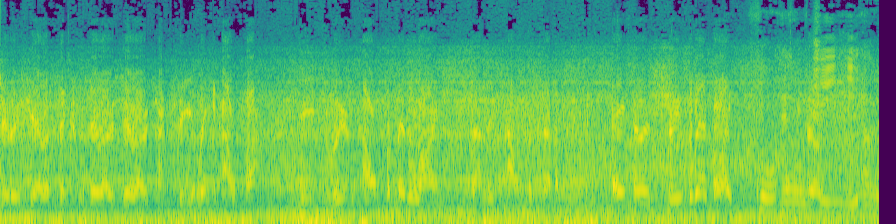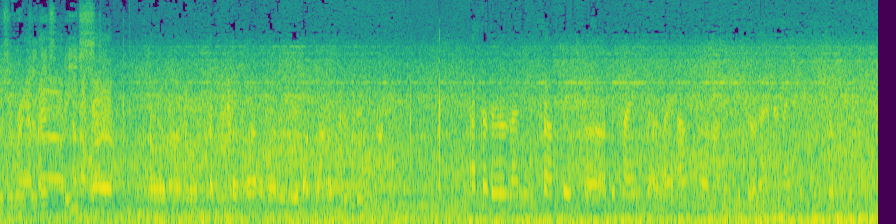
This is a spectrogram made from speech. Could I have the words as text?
Zulu Sierra 600, taxi Link Alpha, the blue Alpha middle line, standard Alpha 7. 823, Quebec, bye. 4LGEO is a roger this, piece. After the landing traffic uh, behind the line of uh, non-executive and 96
